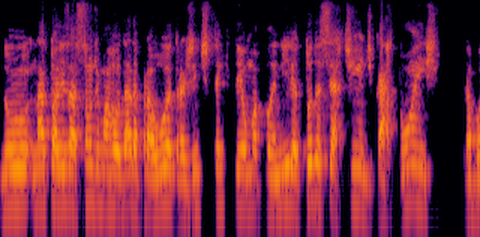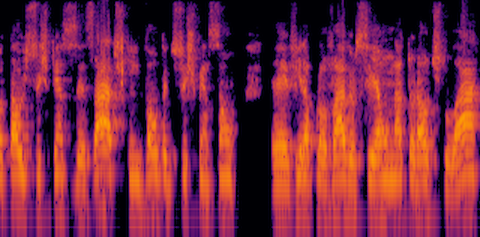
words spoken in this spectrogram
no, na atualização de uma rodada para outra, a gente tem que ter uma planilha toda certinha de cartões para botar os suspensos exatos, que em volta de suspensão é, vira provável se é um natural titular.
